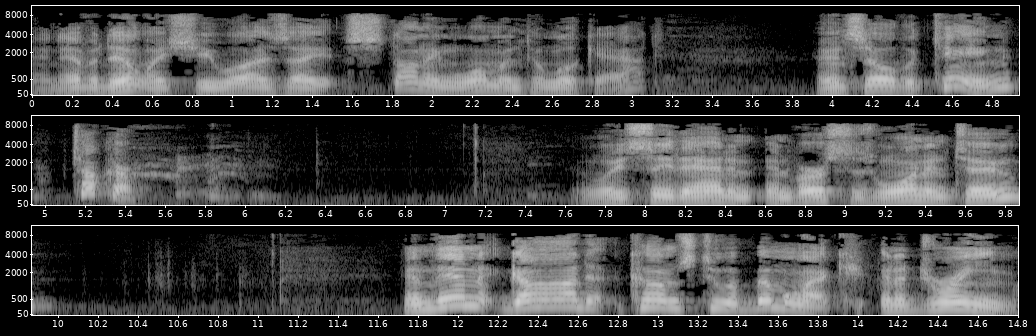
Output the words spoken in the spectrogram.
And evidently, she was a stunning woman to look at. And so the king took her. We see that in, in verses 1 and 2. And then God comes to Abimelech in a dream.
